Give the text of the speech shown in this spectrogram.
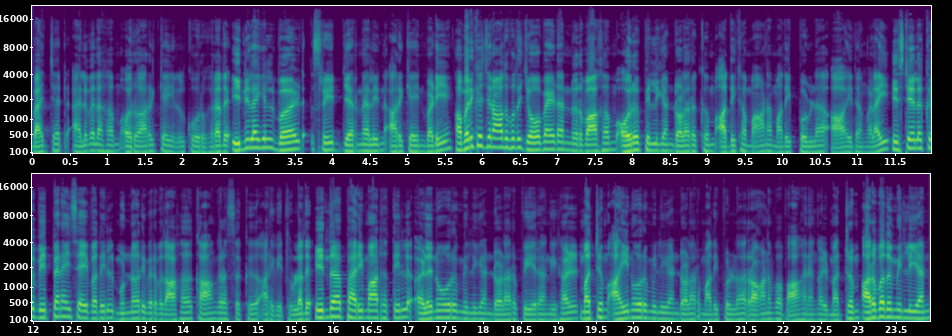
பட்ஜெட் அலுவலகம் ஒரு அறிக்கையில் கூறுகிறது. இந்நிலையில் வேர்ல்ட் ஸ்ட்ரீட் ஜெர்னலின் அறிக்கையின்படி அமெரிக்க ஜனாதிபதி ஜோ பைடன் நிர்வாகம் ஒரு பில்லியன் டாலருக்கும் அதிகமான மதிப்புள்ள ஆயுதங்களை இஸ்ரேலுக்கு விற்பனை செய்வதில் முன்னேறி வருவதாக காங்கிரசுக்கு அறிவித்துள்ளது. இந்த பரிமாற்றத்தில் எழுநூறு மில்லியன் டாலர் பீரங்கிகள் மற்றும் ஐநூறு மில்லியன் டாலர் மதிப்புள்ள ராணுவ வாகனங்கள் மற்றும் அறுபது மில்லியன்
